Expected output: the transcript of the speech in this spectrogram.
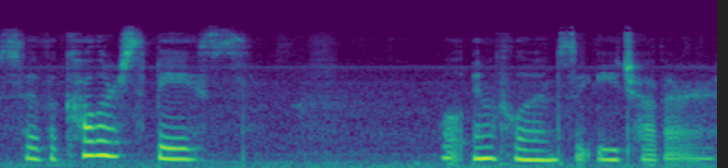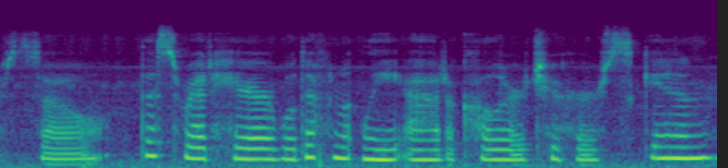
so the color space will influence each other so this red hair will definitely add a color to her skin.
